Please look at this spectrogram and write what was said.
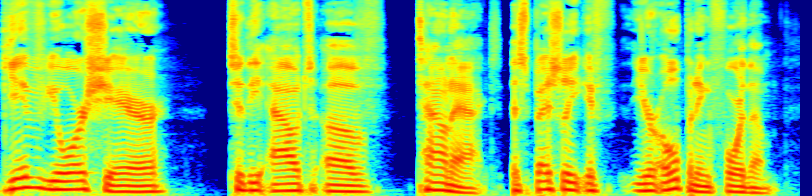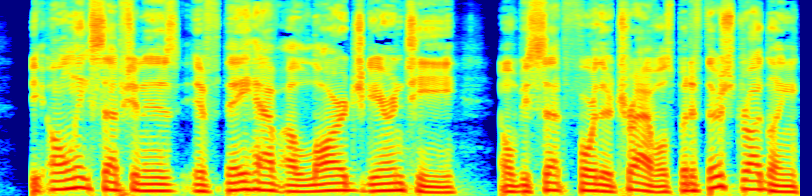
give your share to the out of town act, especially if you're opening for them. The only exception is if they have a large guarantee and will be set for their travels. But if they're struggling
